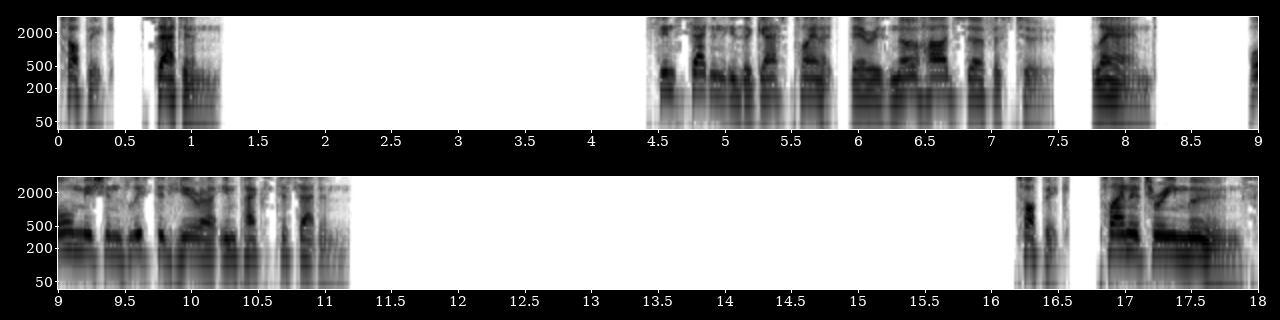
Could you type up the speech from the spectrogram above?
Topic: Saturn. Since Saturn is a gas planet, there is no hard surface to land. All missions listed here are impacts to Saturn. Topic: Planetary moons.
